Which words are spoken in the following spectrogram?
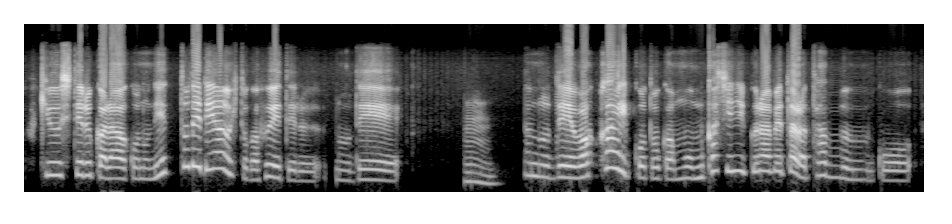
普及してるから、このネットで出会う人が増えてるので、うん。なので、若い子とかも昔に比べたら多分、こう、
